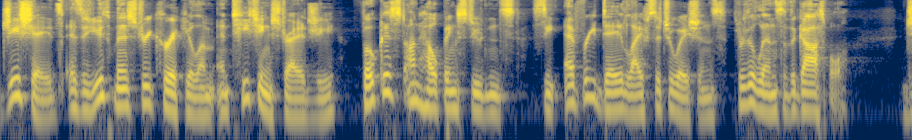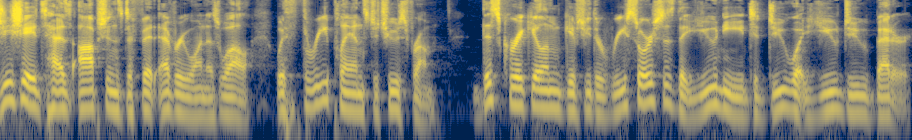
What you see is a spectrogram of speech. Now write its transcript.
G Shades is a youth ministry curriculum and teaching strategy focused on helping students see everyday life situations through the lens of the gospel. G Shades has options to fit everyone as well, with three plans to choose from. This curriculum gives you the resources that you need to do what you do better.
